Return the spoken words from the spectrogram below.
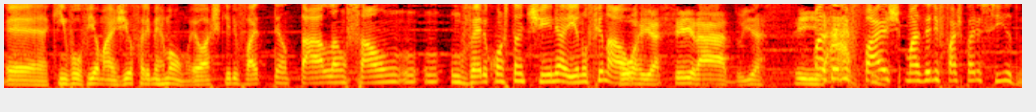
é, que envolvia magia. Eu falei, meu irmão, eu acho que ele vai tentar lançar um, um, um velho Constantine aí no final. Porra, ia ser irado, ia ser irado. Mas ele faz, mas ele faz parecido.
